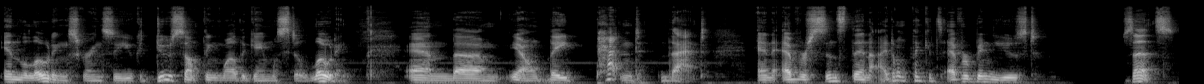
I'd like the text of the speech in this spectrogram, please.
in the loading screen so you could do something while the game was still loading. And, um, you know, they patented that. And ever since then, I don't think it's ever been used since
